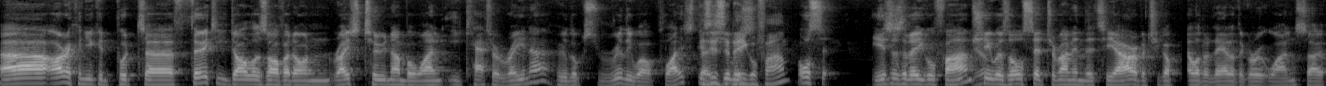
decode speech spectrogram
Uh, I reckon you could put uh, thirty dollars of it on race two, number one, Ekaterina, who looks really well placed. Is Uh, this at Eagle Farm? All set, yes, is at Eagle Farm. She was all set to run in the Tiara, but she got balloted out of the Group One. So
